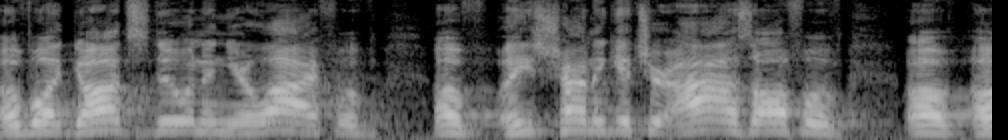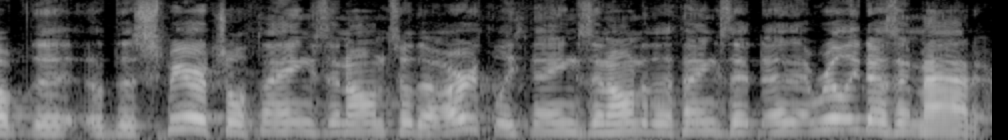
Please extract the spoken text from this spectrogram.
of what God's doing in your life, of, of He's trying to get your eyes off of, of, of, the, of the spiritual things and onto the earthly things and onto the things that, that really doesn't matter.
